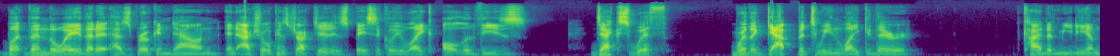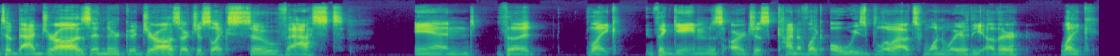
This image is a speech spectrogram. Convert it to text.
but then the way that it has broken down in actual constructed is basically like all of these decks with where the gap between like their kind of medium to bad draws and their good draws are just like so vast and the like the games are just kind of like always blowouts one way or the other. Like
